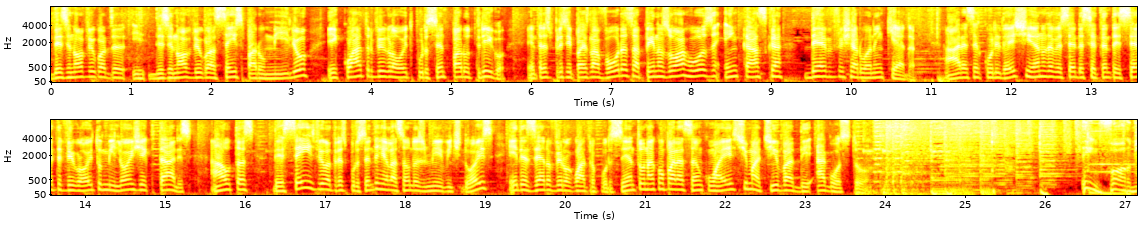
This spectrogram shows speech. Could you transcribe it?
19,6% para o milho e 4,8% para o trigo. Entre as principais lavouras, apenas o arroz em casca deve fechar o ano em queda. A área a ser colhida este ano deve ser de 77,8 milhões de hectares, altas de 6,3% em relação a 2022 e de 0,4% na comparação com a estimativa de agosto. Informe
